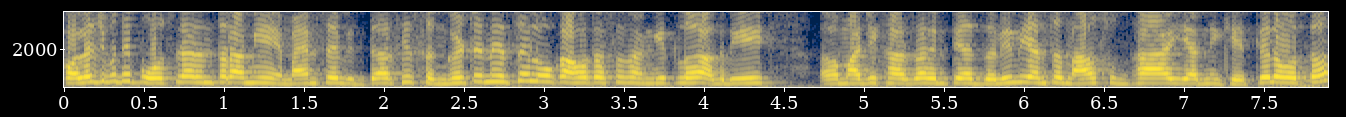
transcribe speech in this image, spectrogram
कॉलेजमध्ये पोहोचल्यानंतर आम्ही एम आय एमचे विद्यार्थी संघटनेचे लोक आहोत असं सांगितलं. अगदी माजी खासदार इम्तियाज जलील यांचं नाव सुद्धा यांनी घेतलेलं होतं.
